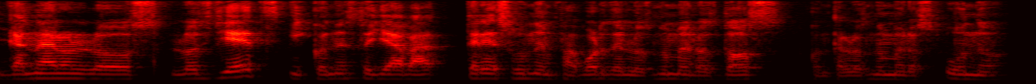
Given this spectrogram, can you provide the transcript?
ganaron los, los Jets y con esto ya va 3-1 en favor de los números 2 contra los números 1.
